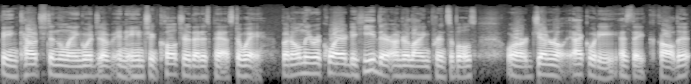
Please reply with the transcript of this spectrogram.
being couched in the language of an ancient culture that has passed away, but only required to heed their underlying principles, or general equity, as they called it,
